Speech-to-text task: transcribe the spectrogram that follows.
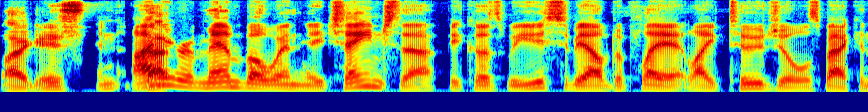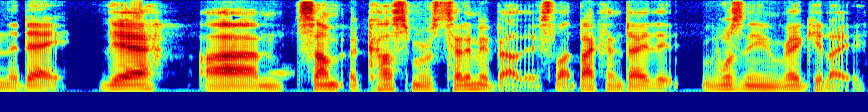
Like it's And I remember when they changed that because we used to be able to play it like two joules back in the day. yeah. Um, some a customer was telling me about this. Like back in the day, that it wasn't even regulated.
